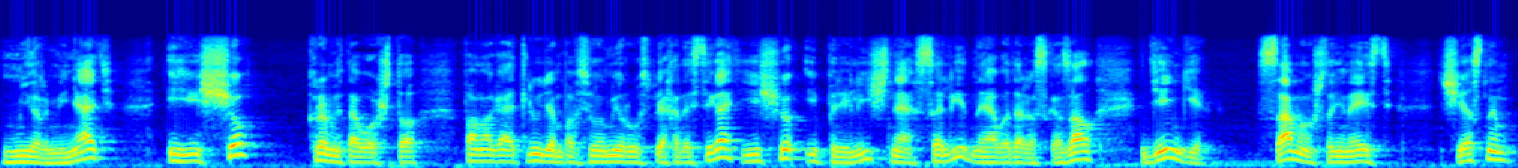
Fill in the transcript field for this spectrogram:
мир менять и еще кроме того, что помогать людям по всему миру успеха достигать, еще и приличное, солидное, я бы даже сказал, деньги самым, что ни на есть, честным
